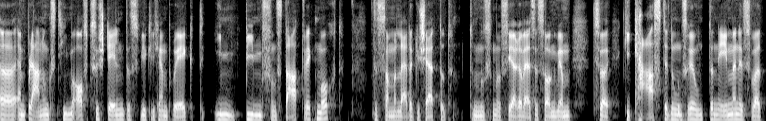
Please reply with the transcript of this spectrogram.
äh, ein Planungsteam aufzustellen, das wirklich ein Projekt im BIM von Start weg macht. Das haben wir leider gescheitert. Da muss man fairerweise sagen, wir haben zwar gecastet unsere Unternehmen, es war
